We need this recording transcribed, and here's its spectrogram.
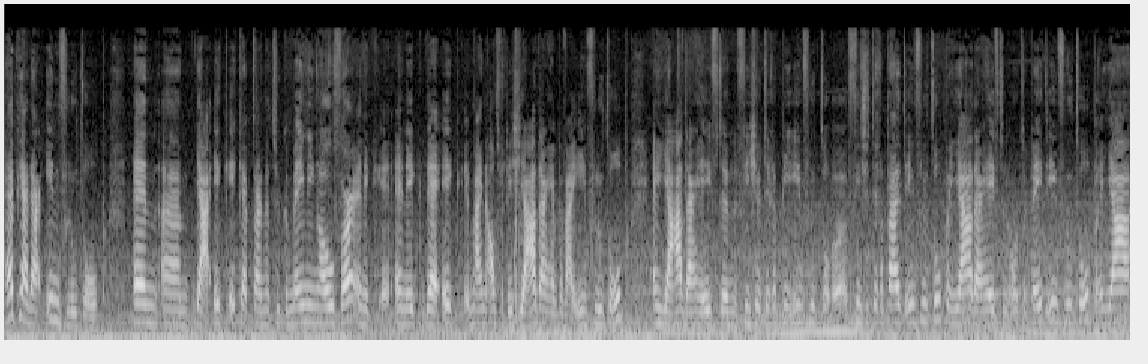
heb jij daar invloed op? En um, ja, ik, ik heb daar natuurlijk een mening over. En, ik, en ik, ik, mijn antwoord is ja, daar hebben wij invloed op. En ja, daar heeft een fysiotherapie invloed op, uh, fysiotherapeut invloed op. En ja, daar heeft een orthopeed invloed op. En ja,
